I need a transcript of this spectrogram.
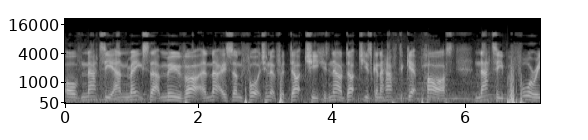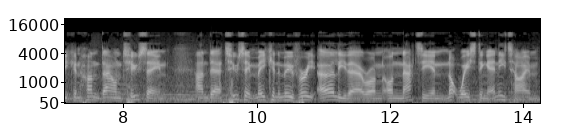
of Natty and makes that move up, and that is unfortunate for Dutchy because now Dutchy is going to have to get past Natty before he can hunt down Toussaint. And uh, Toussaint making the move very early there on, on Natty and not wasting any time.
